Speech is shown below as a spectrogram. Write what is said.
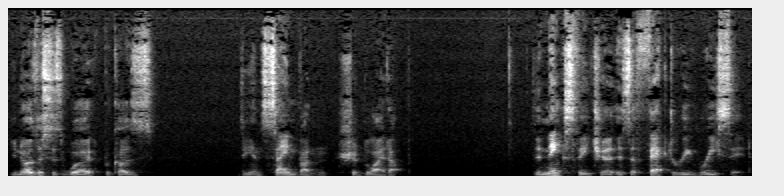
You know this has worked because the insane button should light up. The next feature is a factory reset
